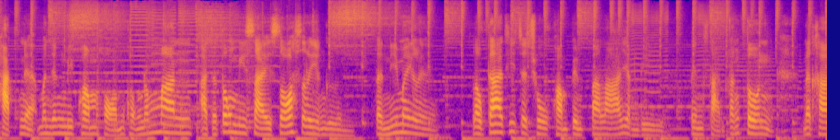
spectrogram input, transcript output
ผัดเนี่ยมันยังมีความหอมของน้ำมัน อาจจะต้องมีใส่ซอสอะไรอย่างอื่น แต่นี่ไม่เลย เรากล้าที่จะโชว์ความเป็นปลาร้าอย่างดี เป็นสารตั้งต้นนะคะ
